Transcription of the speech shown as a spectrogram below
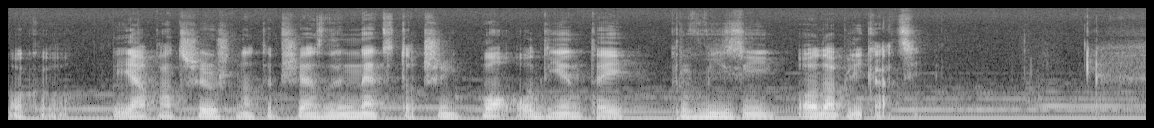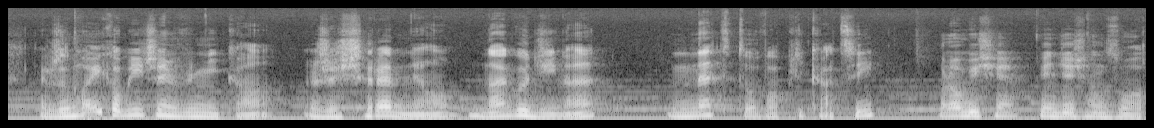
około. Ja patrzę już na te przyjazdy netto, czyli po odjętej prowizji od aplikacji. Także z moich obliczeń wynika, że średnio na godzinę netto w aplikacji robi się 50 zł.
